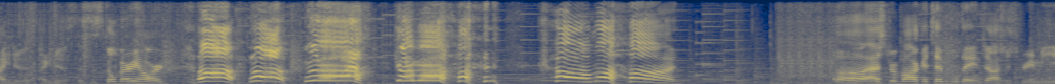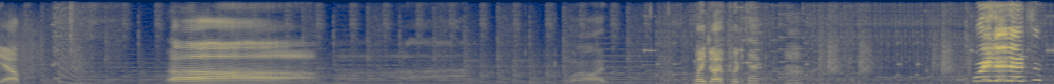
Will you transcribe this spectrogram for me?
I can do this. I can do this. This is still very hard. Ah! Ah! Ah! Come on! Come on! Oh, Astro Baka, typical day in Josh's stream. Yep. Ah. Come on. Wait, do I have quick attack? we did it!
